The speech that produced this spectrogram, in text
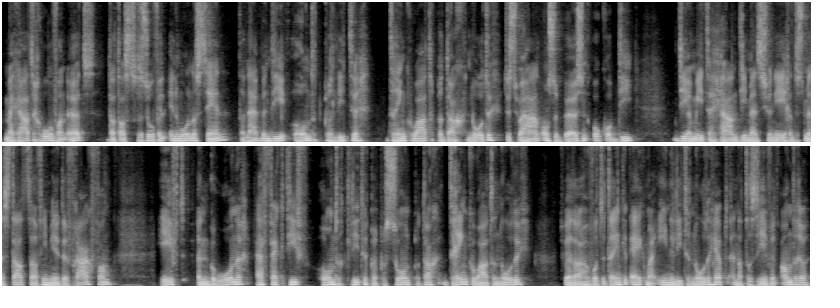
men gaat er gewoon van uit dat als er zoveel inwoners zijn, dan hebben die 100 per liter drinkwater per dag nodig. Dus we gaan onze buizen ook op die diameter gaan dimensioneren. Dus men stelt zelf niet meer de vraag van, heeft een bewoner effectief 100 liter per persoon per dag drinkwater nodig, terwijl je voor te drinken eigenlijk maar 1 liter nodig hebt en dat er zeven andere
